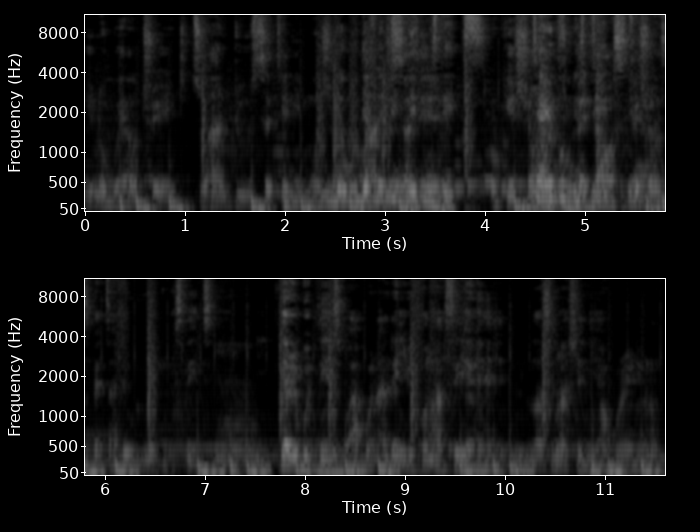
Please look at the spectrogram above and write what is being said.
you know, well trained to undo certain emotions, They will definitely make mistakes. Occasions Terrible better or mistakes, yeah. situations better, they will make mistakes. Mm. Terrible things will happen, and then you come and say, eh, not she man, she ni ọkùnrin ni.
